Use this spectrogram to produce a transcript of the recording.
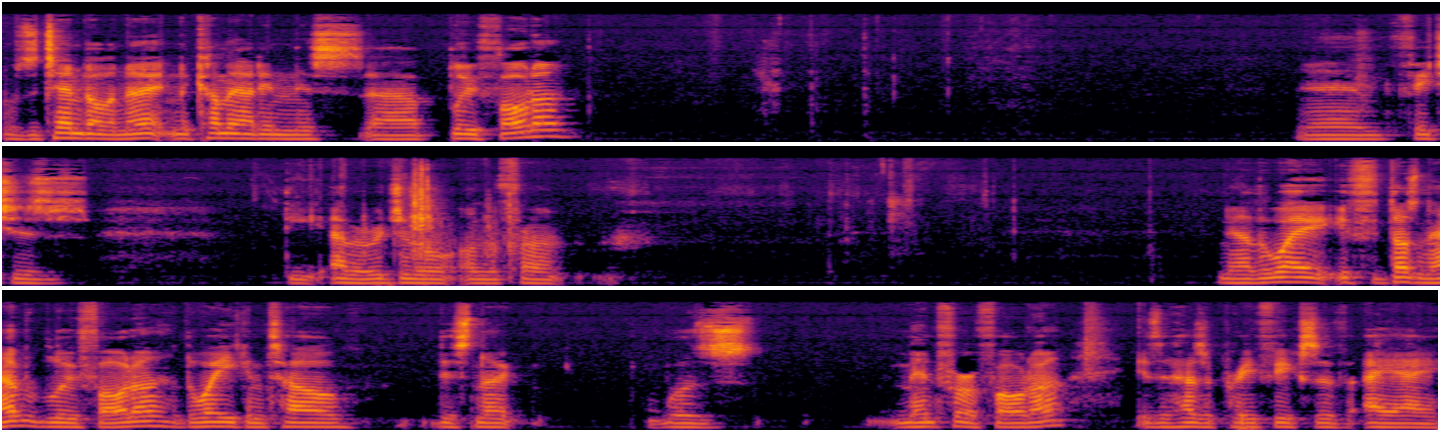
it was a $10 note and it come out in this uh, blue folder and features the Aboriginal on the front. Now the way, if it doesn't have a blue folder, the way you can tell this note was meant for a folder is it has a prefix of AA.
